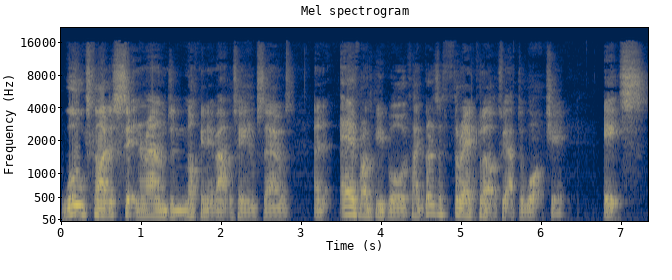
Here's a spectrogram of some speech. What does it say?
Wolves kind of sitting around and knocking it about between themselves, and everyone's be bored. Thank God it's a three o'clock, so we have to watch it. It's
